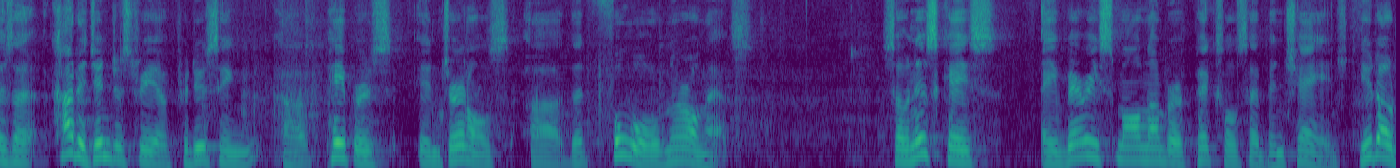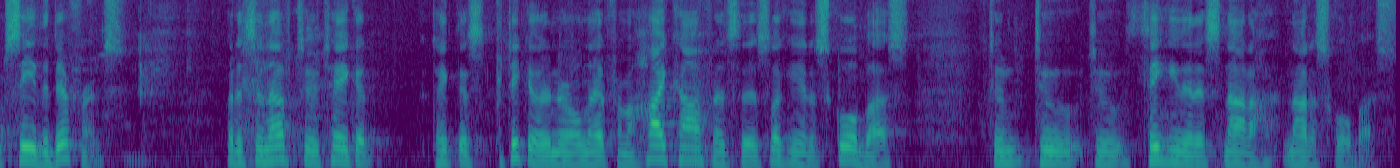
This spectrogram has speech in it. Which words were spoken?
is a cottage industry of producing uh, papers in journals uh, that fool neural nets. So in this case, a very small number of pixels have been changed. You don't see the difference, but it's enough to take, it, take this particular neural net from a high confidence that it's looking at a school bus to, to, to thinking that it's not a, not a school bus.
